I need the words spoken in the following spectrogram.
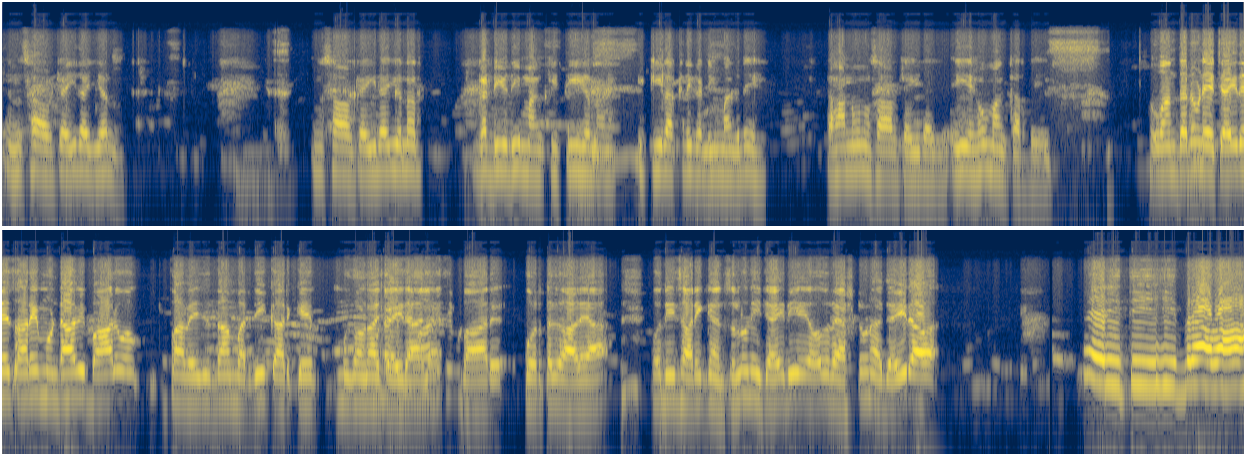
ਇਨਸਾਫ ਚਾਹੀਦਾ ਜੀ ਸਾਨੂੰ। ਇਨਸਾਫ ਚਾਹੀਦਾ ਜੀ ਉਹਨਾਂ ਗੱਡੀ ਦੀ ਮੰਗ ਕੀਤੀ ਸੀ ਉਹਨਾਂ ਨੇ 21 ਲੱਖ ਦੀ ਗੱਡੀ ਮੰਗਦੇ ਸੀ ਸਾਨੂੰ ਇਨਸਾਫ ਚਾਹੀਦਾ ਜੀ ਇਹ ਇਹੋ ਮੰਗ ਕਰਦੇ ਆ। ਉਹ ਅੰਦਰ ਹੋਣੇ ਚਾਹੀਦੇ ਸਾਰੇ ਮੁੰਡਾ ਵੀ ਬਾਹਰ ਉਹ ਭਾਵੇਂ ਜਿੱਦਾਂ ਮਰਜ਼ੀ ਕਰਕੇ ਮੰਗਾਉਣਾ ਚਾਹੀਦਾ ਹੈ। ਬਾਹਰ ਪੁਰਤਗਾਲ ਆ ਉਹਦੀ ਸਾਰੀ ਕੈਨਸਲ ਹੋਣੀ ਚਾਹੀਦੀ ਹੈ ਉਹ ਰੈਸਟ ਹੋਣਾ ਚਾਹੀਦਾ ਵਾ ਮੇਰੀ ਧੀ ਹੀ ਭਰਾਵਾ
